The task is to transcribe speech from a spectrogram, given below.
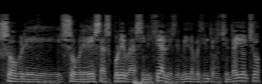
sobre, sobre esas pruebas iniciales de 1988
